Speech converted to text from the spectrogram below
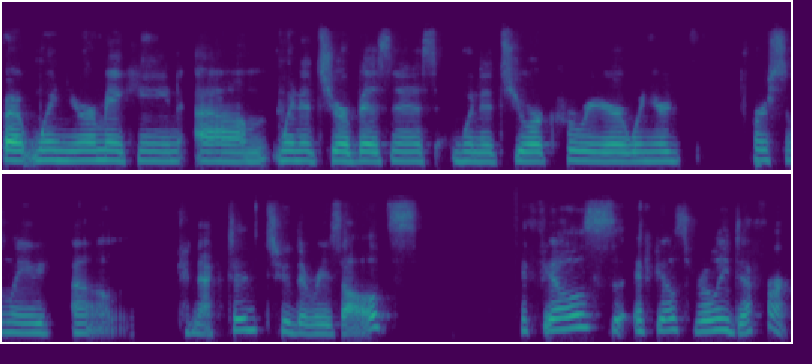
but when you're making um, when it's your business when it's your career when you're personally um, connected to the results it feels it feels really different.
